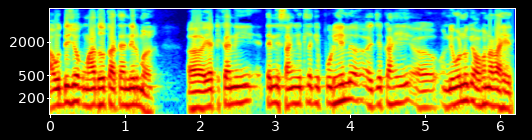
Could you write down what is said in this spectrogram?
उद्योजक माधव तात्या निर्मळ. या ठिकाणी त्यांनी सांगितलं की पुढील जे काही निवडणुकी निवडणुका होणार आहेत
